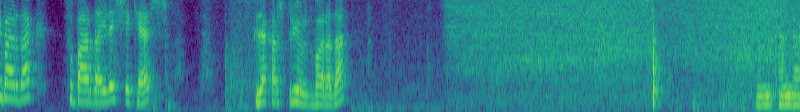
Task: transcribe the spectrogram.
İki bardak su bardağı ile şeker. Güzel karıştırıyoruz bu arada. Bir tane daha.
